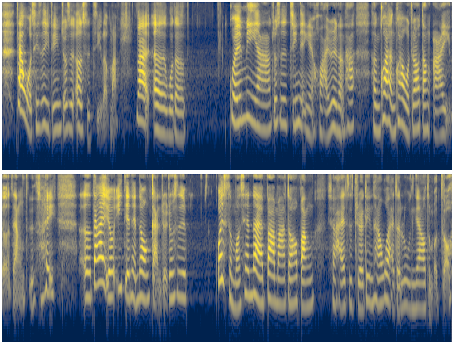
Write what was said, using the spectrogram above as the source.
但我其实已经就是二十几了嘛，那呃我的闺蜜啊，就是今年也怀孕了，她很快很快我就要当阿姨了这样子，所以呃大概有一点点那种感觉，就是为什么现在爸妈都要帮小孩子决定他未来的路应该要怎么走？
